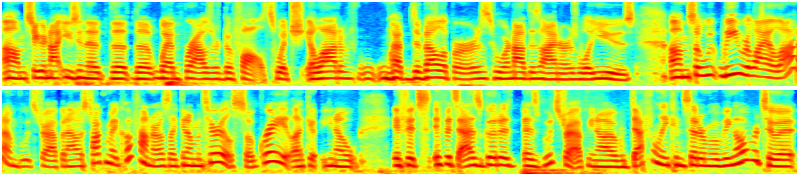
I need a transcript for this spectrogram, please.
um, so you're not using the, the the web browser defaults, which a lot of web developers who are not designers will use. Um, so we, we rely a lot on Bootstrap, and I was talking to my co-founder. I was like, you know, Material is so great great. Like you know, if it's if it's as good as, as Bootstrap, you know, I would definitely consider moving over to it.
